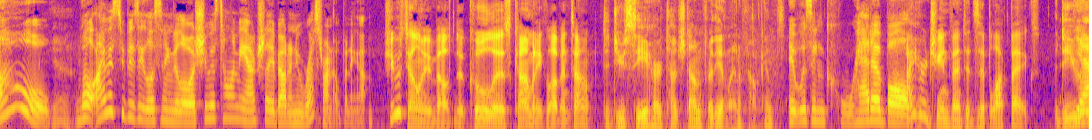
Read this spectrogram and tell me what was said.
Oh, yeah. well, I was too busy listening to Lois. She was telling me actually about a new restaurant opening up. She was telling me about the coolest comedy club in town. Did you see her touchdown for the Atlanta Falcons? It was incredible. I heard she invented Ziploc bags. Do you Yeah.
